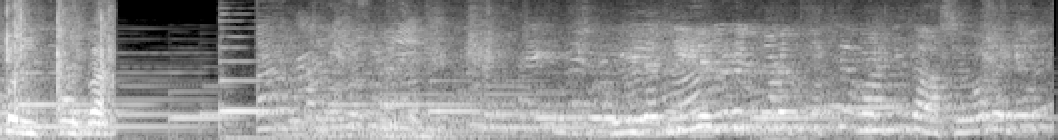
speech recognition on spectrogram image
একদম পুরো হ্যাঁ?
